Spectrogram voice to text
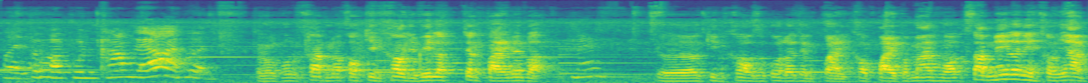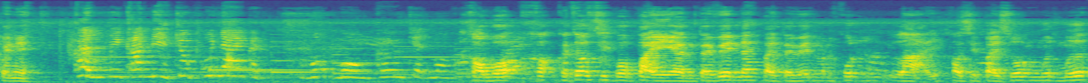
ไปไปขอบคุณข้ามแล้วไอ้เพื่อนแต่บางคนข้ามแล้วเขากินข้าวอยู่พี่แล้วจังไปนั่นปะแม่ เออกินข้าวสักคนแล้วจังไปเขาไปประมาณหัวซ้ำนี้แล้วนี่เขาย่างไปนี่คันมีคันนี้จุผู้ใหญ่กันหกโมงครึ่งเจ็ดโมงเขาบอกเขาเขาเจ้าสิบไปอันไปเว้นนะไปแต่เว้นมันคนหลาย เขาสิไปช่วงมืดมืด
